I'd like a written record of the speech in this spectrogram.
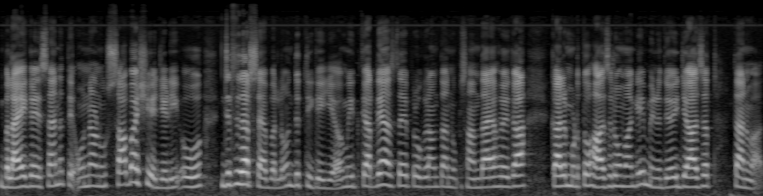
ਬੁਲਾਏ ਗਏ ਸਨ ਤੇ ਉਹਨਾਂ ਨੂੰ ਸ਼ਾਬਾਸ਼ ਜਿਹੜੀ ਉਹ ਉਹ ਜਥੇਦਾਰ ਸਾਹਿਬ ਵੱਲੋਂ ਦਿੱਤੀ ਗਈ ਹੈ। ਉਮੀਦ ਕਰਦੇ ਹਾਂ ਅੱਜ ਦਾ ਇਹ ਪ੍ਰੋਗਰਾਮ ਤੁਹਾਨੂੰ ਪਸੰਦ ਆਇਆ ਹੋਵੇਗਾ। ਕੱਲ ਮੁੜ ਤੋਂ ਹਾਜ਼ਰ ਹੋਵਾਂਗੇ। ਮੈਨੂੰ ਦਿਓ ਇਜਾਜ਼ਤ। ਧੰਨਵਾਦ।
